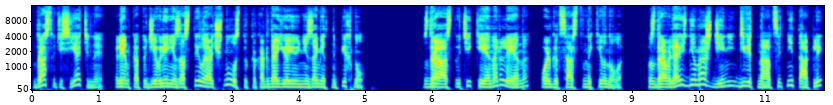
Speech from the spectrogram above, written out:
«Здравствуйте, сиятельные». Ленка от удивления застыла и очнулась, только когда я ее незаметно пихнул. «Здравствуйте, Кеннер, Лена», — Ольга царственно кивнула. «Поздравляю с днем рождения, девятнадцать, не так ли?»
